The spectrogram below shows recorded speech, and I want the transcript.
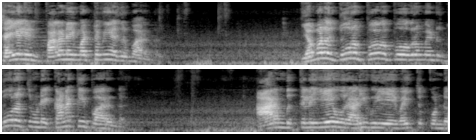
செயலின் பலனை மட்டுமே எதிர்பாருங்கள். எவ்வளவு தூரம் போக போகிறோம் என்று தூரத்தினுடைய கணக்கை பாருங்கள். ஆரம்பத்திலேயே ஒரு அறிகுறியை வைத்துக்கொண்டு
